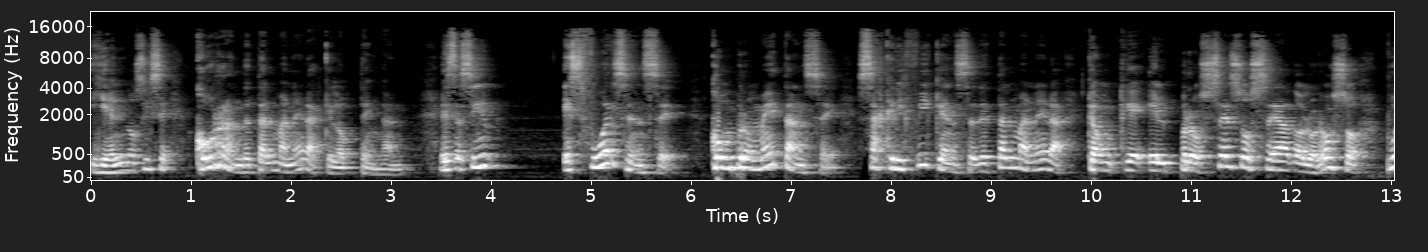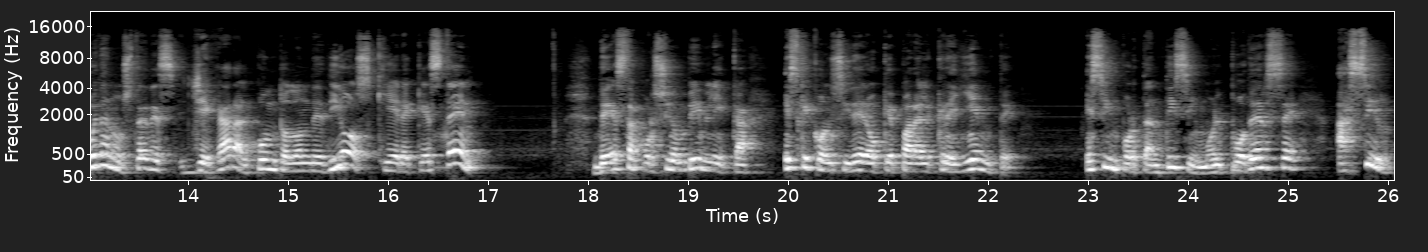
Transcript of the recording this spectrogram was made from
Y Él nos dice, corran de tal manera que lo obtengan. Es decir, esfuércense Comprométanse, sacrifíquense de tal manera que aunque el proceso sea doloroso, puedan ustedes llegar al punto donde Dios quiere que estén. De esta porción bíblica es que considero que para el creyente es importantísimo el poderse asir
